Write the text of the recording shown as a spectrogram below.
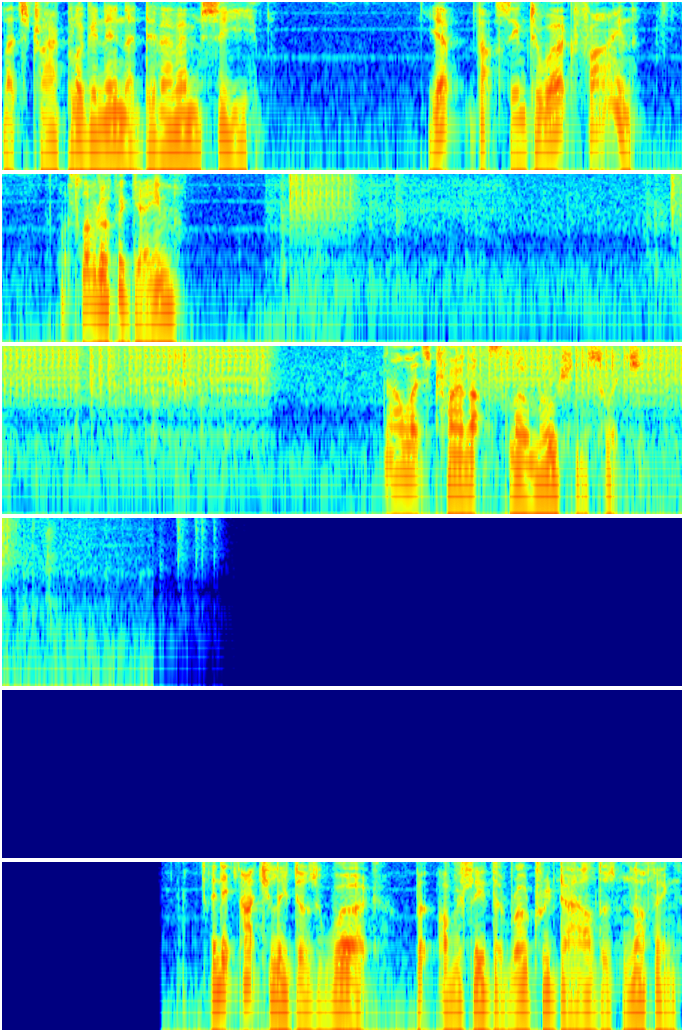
let's try plugging in a DivMMC. Yep, that seemed to work fine. Let's load up a game. Now let's try that slow motion switch. And it actually does work, but obviously the rotary dial does nothing,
